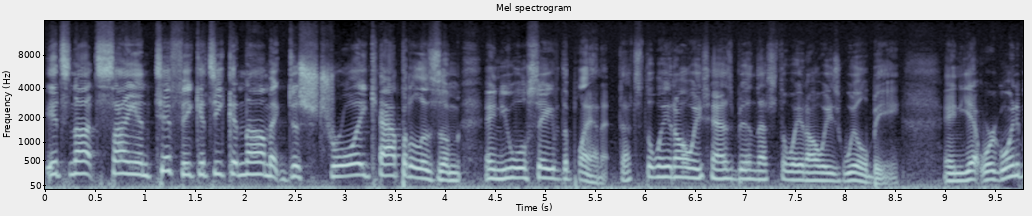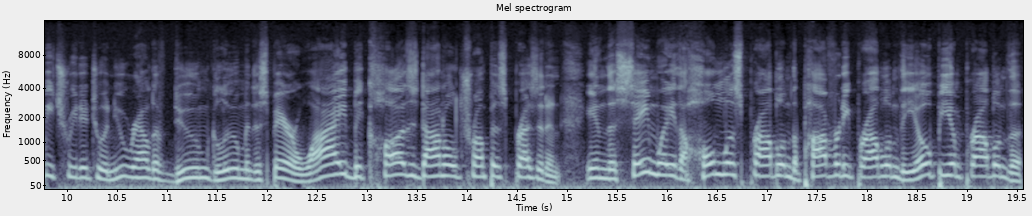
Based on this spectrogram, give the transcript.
It's not scientific, it's economic. Destroy capitalism and you will save the planet. That's the way it always has been, that's the way it always will be and yet we're going to be treated to a new round of doom, gloom, and despair. Why? Because Donald Trump is president. In the same way, the homeless problem, the poverty problem, the opium problem, the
